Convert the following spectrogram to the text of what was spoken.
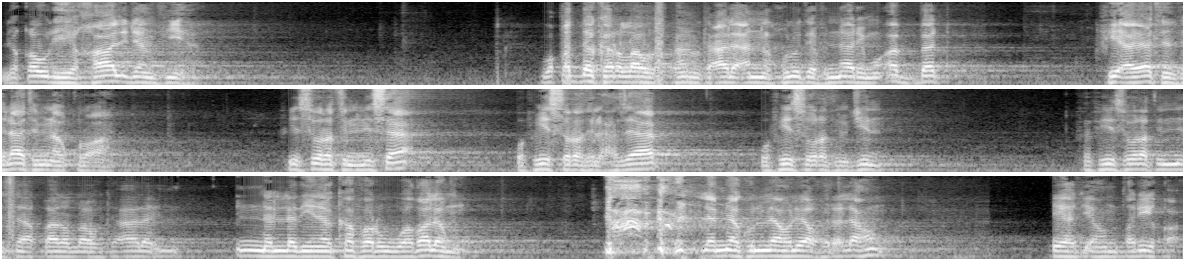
لقوله خالدا فيها. وقد ذكر الله سبحانه وتعالى أن الخلود في النار مؤبد في آيات ثلاث من القرآن. في سورة النساء وفي سورة الأحزاب وفي سورة الجن. ففي سورة النساء قال الله تعالى إن, الذين كفروا وظلموا لم يكن الله ليغفر لهم يهديهم طريقا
